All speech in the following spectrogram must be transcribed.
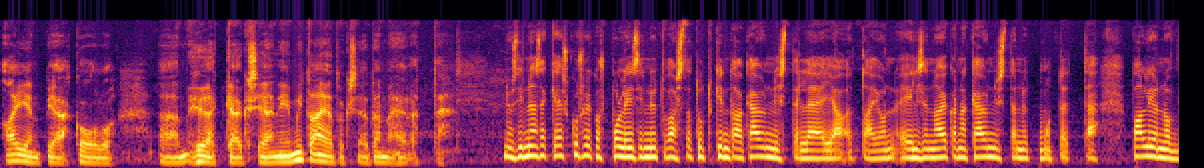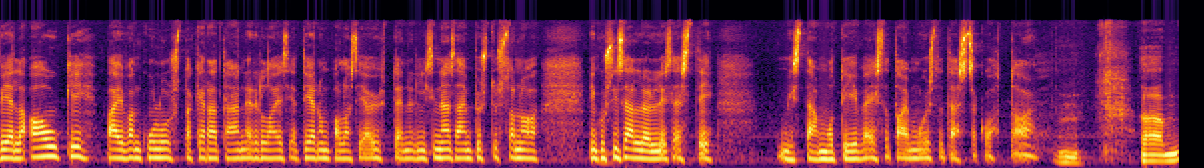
aiempia kouluhyökkäyksiä, niin mitä ajatuksia tämä herättää? No sinänsä keskusrikospoliisi nyt vasta tutkintaa käynnistelee ja, tai on eilisen aikana käynnistänyt, mutta että paljon on vielä auki. Päivän kulusta kerätään erilaisia tiedonpalasia yhteen, eli sinänsä en pysty sanoa niin kuin sisällöllisesti mistään motiiveista tai muista tässä kohtaa. Mm. Um,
